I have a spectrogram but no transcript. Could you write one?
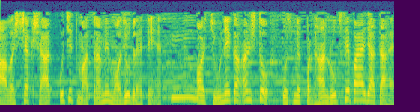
आवश्यक क्षार उचित मात्रा में मौजूद रहते हैं। हम्म, और चूने का अंश तो उसमें प्रधान रूप से पाया जाता है।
